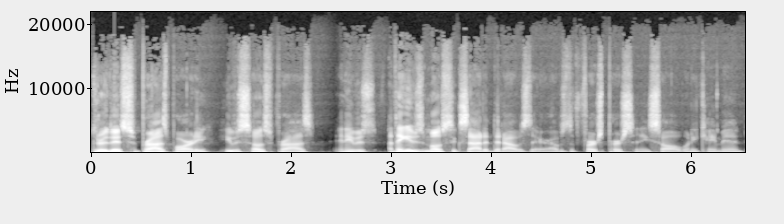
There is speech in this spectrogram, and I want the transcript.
Through this surprise party, he was so surprised. And he was, I think he was most excited that I was there. I was the first person he saw when he came in,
